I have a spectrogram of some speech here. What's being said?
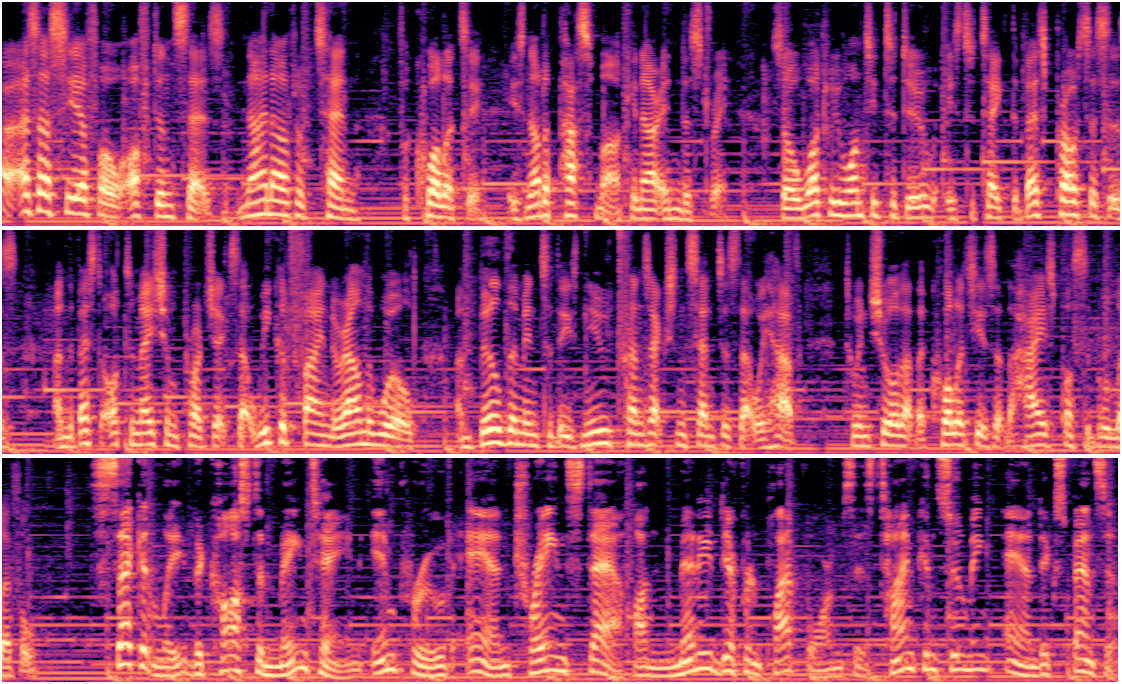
As our CFO often says, 9 out of 10 for quality is not a pass mark in our industry. So what we wanted to do is to take the best processes and the best automation projects that we could find around the world and build them into these new transaction centers that we have to ensure that the quality is at the highest possible level. Secondly, the cost to maintain, improve, and train staff on many different platforms is time consuming and expensive.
